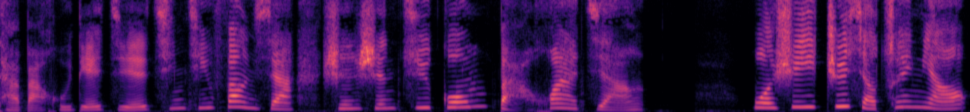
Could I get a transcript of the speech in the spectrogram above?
他把蝴蝶结轻轻放下，深深鞠躬，把话讲：“我是一只小翠鸟，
